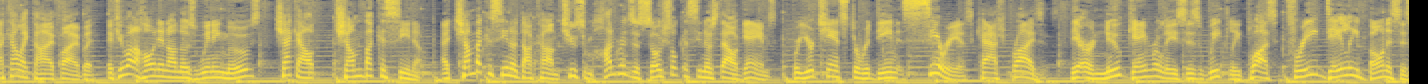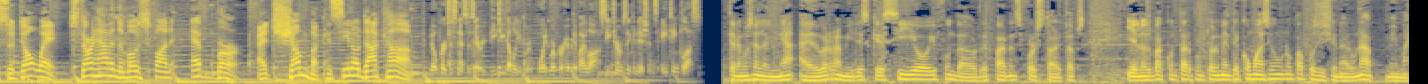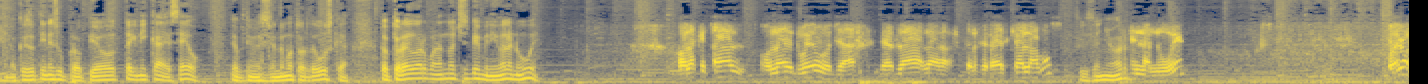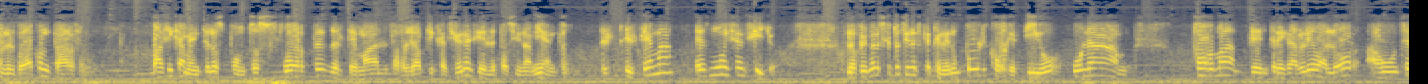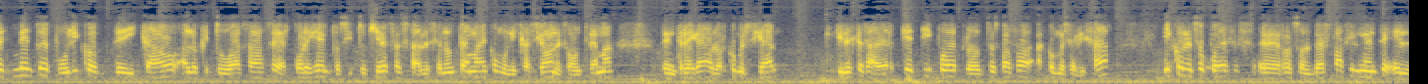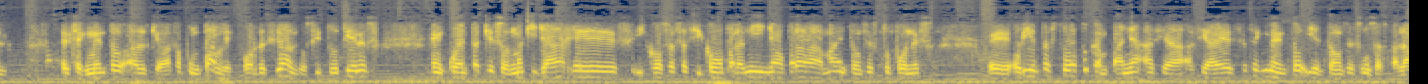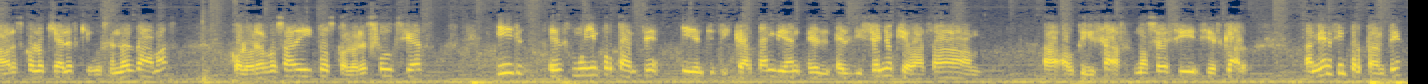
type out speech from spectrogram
I kind of like the high five, but if you want to hone in on those winning moves, check out Chumba Casino. At ChumbaCasino.com, choose from hundreds of social casino style games for your chance to redeem serious cash prizes. There are new game releases weekly, plus free daily bonuses. So don't wait. Start having the most fun ever at ChumbaCasino.com. No purchase necessary. BGW. Void were prohibited by law. See terms and conditions. 18 plus. Tenemos en la línea a Eduard Ramírez, que es CEO y fundador de Partners for Startups, y él nos va a contar puntualmente cómo hace uno para posicionar una app. Me imagino que eso tiene su propia técnica de SEO, de optimización de motor de búsqueda. Doctor Eduard, buenas noches, bienvenido a la nube. Hola, ¿qué tal? Hola de nuevo, ya, ya es la, la tercera vez que hablamos Sí, señor. en la nube. Bueno, les voy a contar básicamente los puntos fuertes del tema del desarrollo de aplicaciones y el de posicionamiento. El, el tema es muy sencillo. Lo primero es que tú tienes que tener un público objetivo, una forma de entregarle valor a un segmento de público dedicado a lo que tú vas a hacer. Por ejemplo, si tú quieres establecer un tema de comunicaciones o un tema de entrega de valor comercial, tienes que saber qué tipo de productos vas a, comercializar y con eso puedes eh, resolver fácilmente el, el segmento al que vas a apuntarle. Por decir algo, si tú tienes en cuenta que son maquillajes y cosas así como para niña o para dama, entonces tú pones, eh, orientas toda tu campaña hacia, hacia ese segmento y entonces usas palabras coloquiales que usen las damas, colores rosaditos, colores fucsias, y es muy importante identificar también el, diseño que vas a, a, a utilizar. No sé si, si es claro. También es importante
